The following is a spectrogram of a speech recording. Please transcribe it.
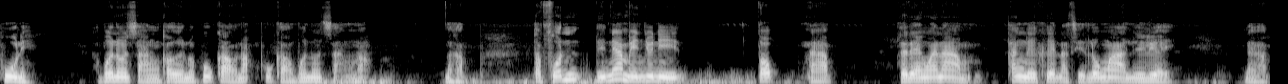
ภูนี่อำเภอโนนสังเขาเอ่ยว่าภูเก่าเนาะภูเก่าอำเภอโนนสังเนาะนะครับแต่ฝนที่แนมเห็นอยู่นี่ตกนะครับ แสดงว่าน้ำทั้งเนื้อเขื่อนอาจสิลงมาเรื่อยๆนะครับ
